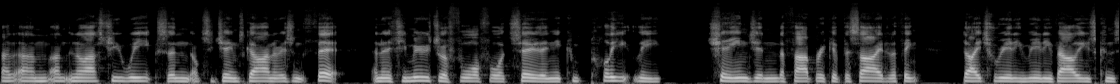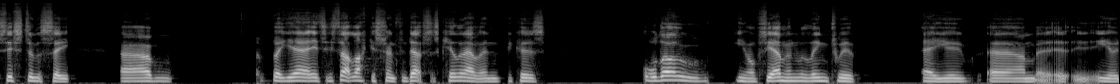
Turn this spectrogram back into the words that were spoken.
um, in the last few weeks, and obviously James Garner isn't fit. And then if you move to a 4 4 2, then you're completely changing the fabric of the side. And I think Dyche really, really values consistency. Um, but yeah, it's, it's that lack of strength and depth that's killing Everton because although, you know, obviously Everton were linked with Ayew, um, you know,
